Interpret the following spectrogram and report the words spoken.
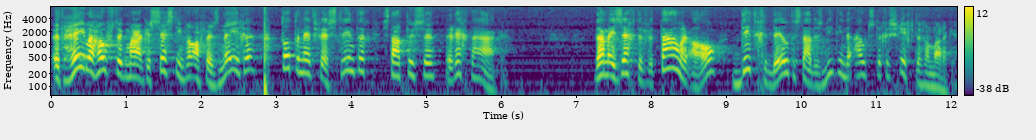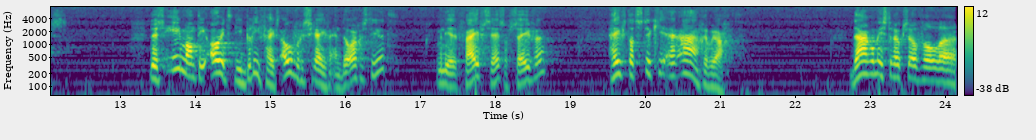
Het hele hoofdstuk Marcus 16 vanaf vers 9 tot en met vers 20 staat tussen rechte haken. Daarmee zegt de vertaler al, dit gedeelte staat dus niet in de oudste geschriften van Marcus. Dus iemand die ooit die brief heeft overgeschreven en doorgestuurd, meneer 5, 6 of 7, heeft dat stukje eraan gebracht. Daarom is er ook zoveel, uh,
